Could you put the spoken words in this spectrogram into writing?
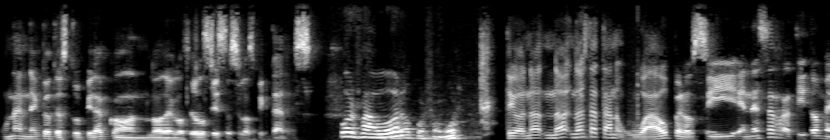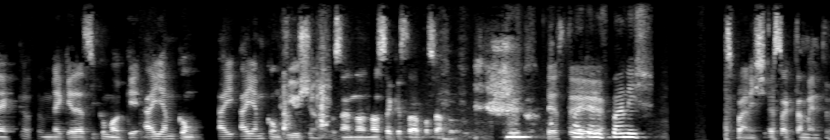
una anécdota estúpida con lo de los Little Sisters y los Big Daddies. Por favor. por favor. Digo, no, no, no está tan wow, pero sí, en ese ratito me, me quedé así como que I am, I, am confusion. O sea, no, no sé qué estaba pasando. Este, Spanish. Spanish, exactamente.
